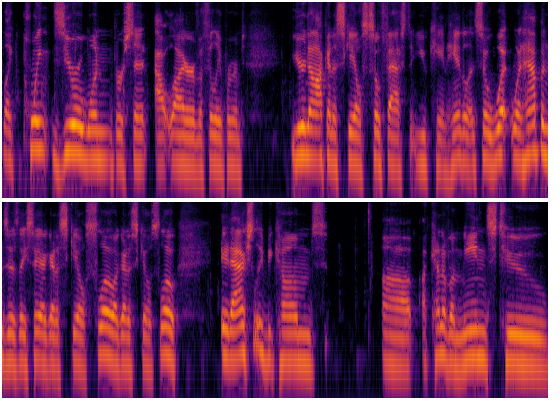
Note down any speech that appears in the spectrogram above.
like 0.01% outlier of affiliate programs, you're not going to scale so fast that you can't handle it. And so what what happens is they say I got to scale slow, I got to scale slow. It actually becomes uh, a kind of a means to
